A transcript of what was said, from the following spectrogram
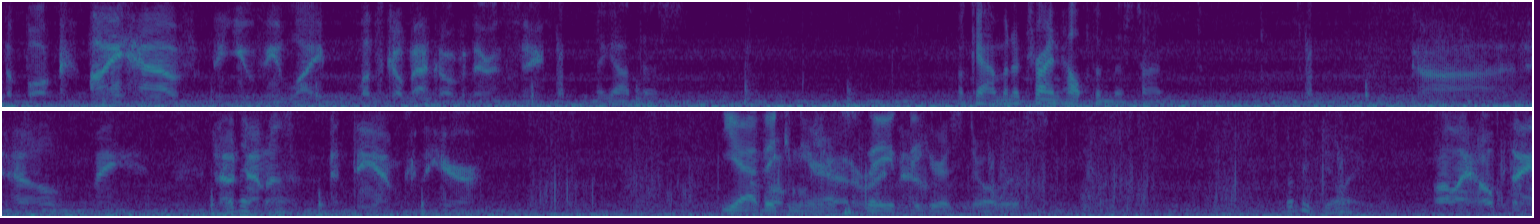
the book. I have the UV light. Let's go back over there and see. I got this. Okay, I'm gonna try and help them this time. God help me. Where No, they Dennis and DM can hear. Yeah, they can hear us. chatter They right they hear us through all this. What are they doing? Well, I hope they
